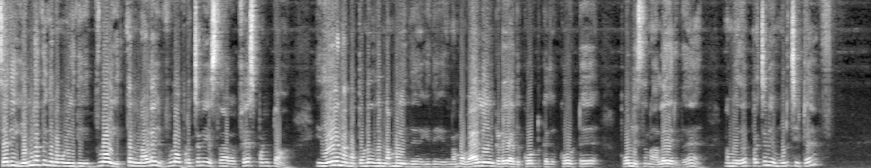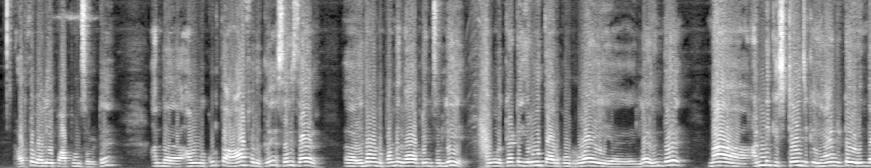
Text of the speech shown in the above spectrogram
சரி என்னத்துக்கு நமக்கு இது இவ்வளோ இத்தனை நாளாக இவ்வளோ பிரச்சனையை ஃபேஸ் பண்ணிட்டோம். இதே நம்ம தொடர்ந்து நம்ம இது இது நம்ம வேலையும் கிடையாது. கோர்ட்டு கோர்ட்டு போலீஸ்னு அலையிறது. நம்ம ஏதோ பிரச்சனையை முடிச்சிட்டு அடுத்த வேலையை பார்ப்போம்னு சொல்லிட்டு அந்த அவங்க கொடுத்த ஆஃபருக்கு சரி சார் ஏதோ ஒன்று பண்ணுங்க அப்படின்னு சொல்லி அவங்க கேட்ட இருபத்தாறு கோடி ரூபாயில் இருந்து நான் அன்னைக்கு ஸ்டேஜுக்கு என்கிட்ட இருந்த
